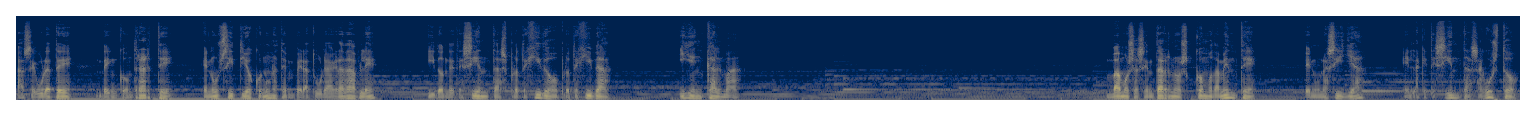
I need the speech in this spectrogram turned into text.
Asegúrate de encontrarte en un sitio con una temperatura agradable y donde te sientas protegido o protegida y en calma. Vamos a sentarnos cómodamente en una silla en la que te sientas a gusto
